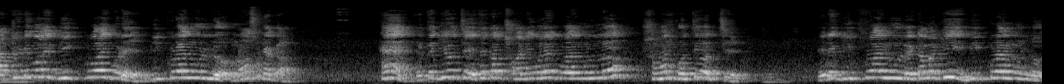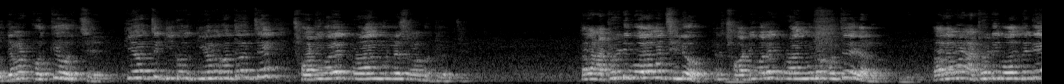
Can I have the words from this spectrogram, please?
আঠেরোটি বলে বিক্রয় করে বিক্রয় মূল্য নশো টাকা। হ্যাঁ এতে কি হচ্ছে? এতে তার ছটি বলে ক্রয় মূল্য সমান ক্ষতি হচ্ছে। এটা বিক্রয় মূল্য, এটা আমার কি? বিক্রয় মূল্য, যে আমার ক্ষতি হচ্ছে। কি হচ্ছে? কি কীভাবে ক্ষতি হচ্ছে? ছটি বলে ক্রয় মূল্যের সমান ক্ষতি হচ্ছে। তাহলে আঠেরোটি বল আমার ছিল, তাহলে ছটি বলের ক্রয় মূল্য ক্ষতি হয়ে গেল। তাহলে আমার আঠেরোটি বল থেকে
